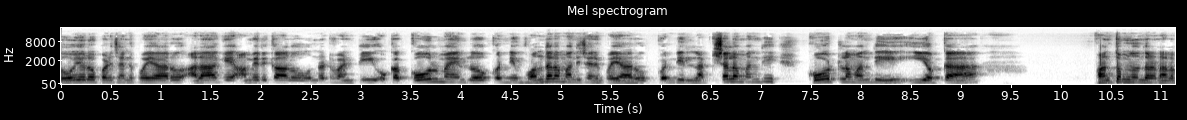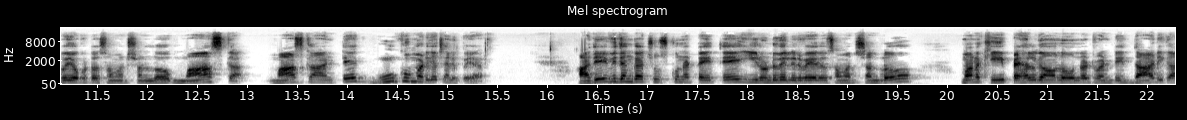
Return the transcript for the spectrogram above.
లోయలో పడి చనిపోయారు. అలాగే అమెరికాలో ఉన్నటువంటి ఒక కోల్ మైన్లో కొన్ని వందల మంది చనిపోయారు. కొన్ని లక్షల మంది కోట్ల మంది ఈ యొక్క పంతొమ్మిది వందల నలభై ఒకటో సంవత్సరంలో మాస్గా మాస్గా అంటే మూకుమ్మడిగా చనిపోయారు. అదే విధంగా చూసుకున్నట్టయితే ఈ రెండు వేల ఇరవై ఐదు సంవత్సరంలో మనకి పెహల్గాంలో ఉన్నటువంటి దాడిగా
